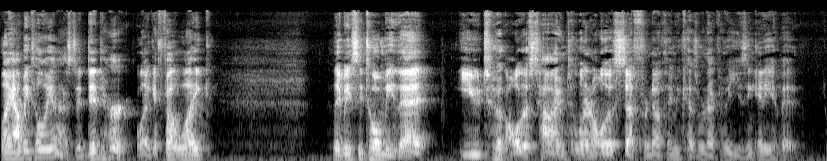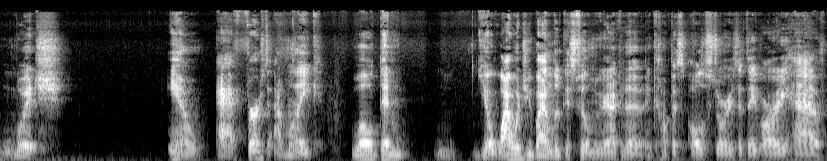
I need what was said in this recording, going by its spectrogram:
Like I'll be totally honest, it did hurt. Like it felt like they basically told me that you took all this time to learn all this stuff for nothing because we're not going to be using any of it. Which, you know, at first I'm like, well, then, you know, why would you buy Lucasfilm if you're not going to encompass all the stories that they've already have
